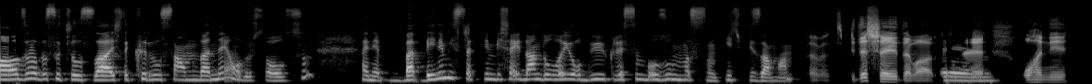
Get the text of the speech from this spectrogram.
ağzıma da sıçılsa, işte, kırılsam da ne olursa olsun, hani, be benim hissettiğim bir şeyden dolayı o büyük resim bozulmasın hiçbir zaman. Evet. Bir de şey de var, işte, Emm o, hani,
